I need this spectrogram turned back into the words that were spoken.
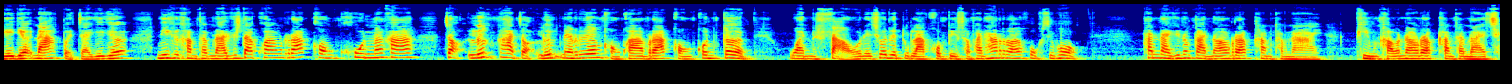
เยอะๆนะ เปิดใจเยอะๆนี่คือคำทำนายวิชาความรักของคุณคุณนะคะ เจาะลึกค่ะเจาะลึกในเรื่องของความรักของคนเกิดวันเสาร์ในช่วงเดือนตุลาคมปี 2566 ท่านใดที่ต้องการน้อมรับคำทำนาย พิมพ์คำว่าน้อมรับคำทำนายแช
